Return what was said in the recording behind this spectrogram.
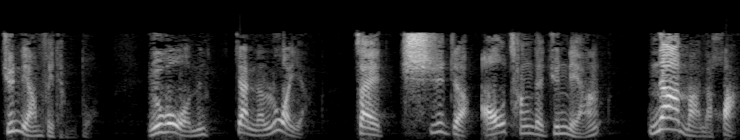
军粮非常多。如果我们占了洛阳，在吃着敖仓的军粮，那么的话，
